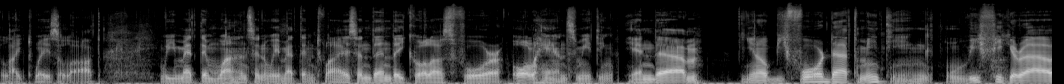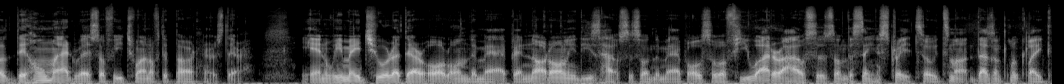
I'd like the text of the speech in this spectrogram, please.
liked Waze a lot. We met them once, and we met them twice, and then they call us for all hands meeting. And um, you know, before that meeting, we figure out the home address of each one of the partners there. And we made sure that they're all on the map, and not only these houses on the map, also a few other houses on the same street. So it's not doesn't look like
